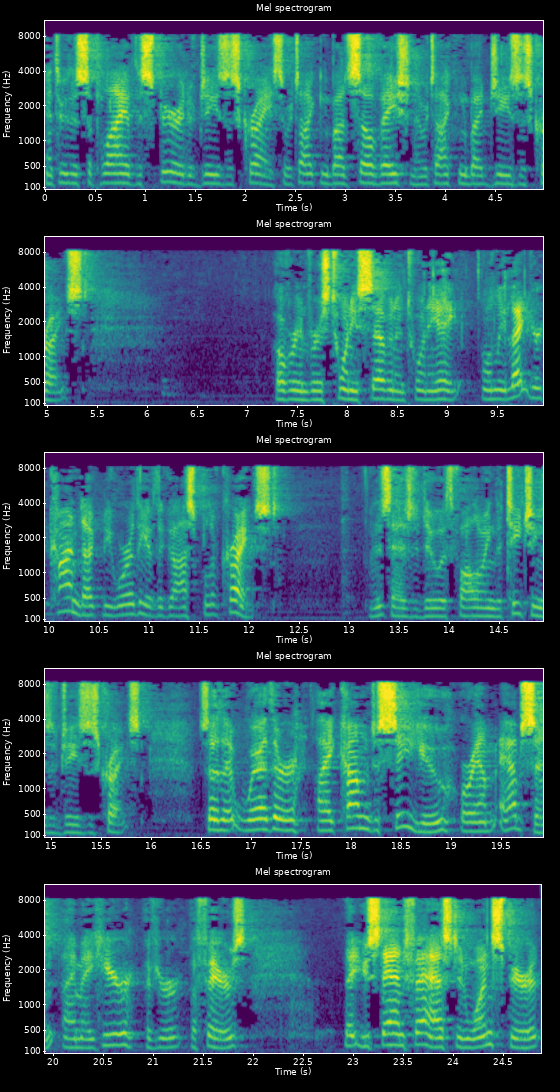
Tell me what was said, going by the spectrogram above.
and through the supply of the Spirit of Jesus Christ. We're talking about salvation and we're talking about Jesus Christ. Over in verse 27 and 28, only let your conduct be worthy of the gospel of Christ. This has to do with following the teachings of Jesus Christ. So that whether I come to see you or am absent, I may hear of your affairs, that you stand fast in one spirit,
